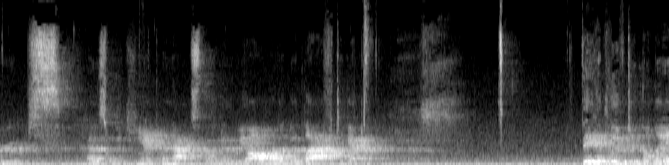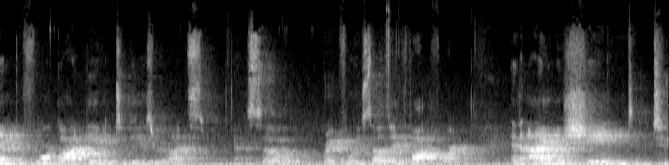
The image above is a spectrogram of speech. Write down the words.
groups because we can't pronounce them and we all have a good laugh together. They had lived in the land before God gave it to the Israelites, and so, rightfully so, they fought for it. And I am ashamed to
